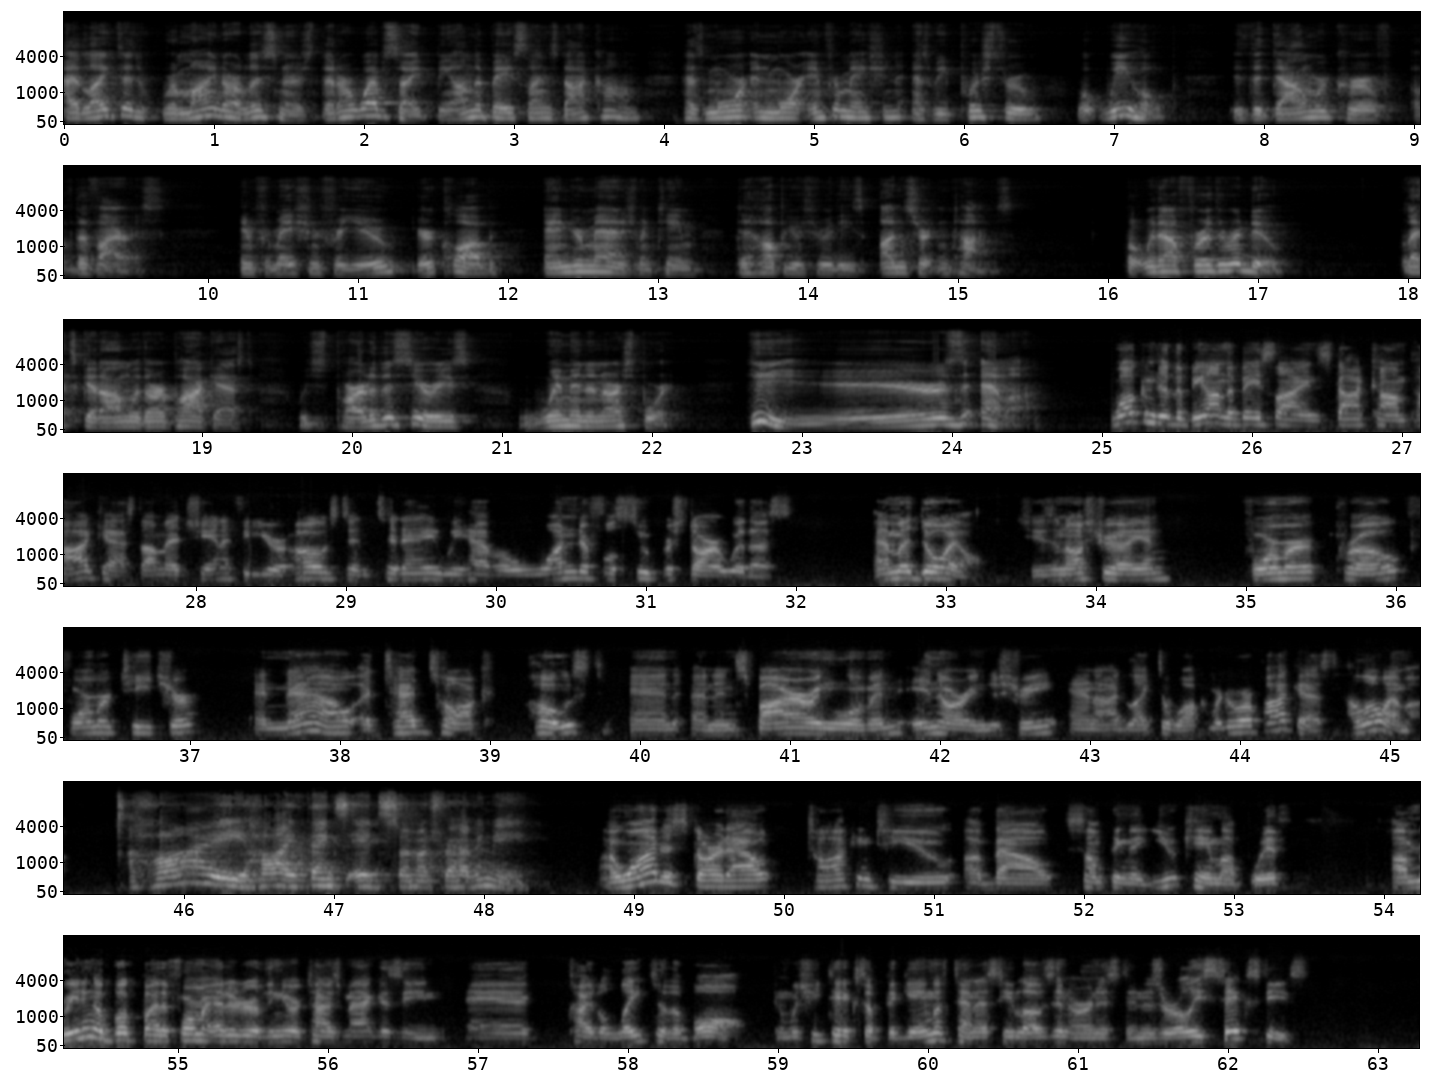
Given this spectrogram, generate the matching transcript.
I'd like to remind our listeners that our website, beyondthebaselines.com, has more and more information as we push through what we hope is the downward curve of the virus. Information for you, your club, and your management team to help you through these uncertain times. But without further ado, let's get on with our podcast, which is part of the series Women in Our Sport. Here's Emma. Welcome to the BeyondTheBaselines.com podcast. I'm Ed Shanafy, your host, and today we have a wonderful superstar with us, Emma Doyle. She's an Australian, former pro, former teacher, and now a TED Talk host and an inspiring woman in our industry. And I'd like to welcome her to our podcast. Hello, Emma. Hi. Hi. Thanks, Ed, so much for having me. I wanted to start out talking to you about something that you came up with. I'm reading a book by the former editor of the New York Times Magazine uh, titled Late to the Ball, in which he takes up the game of tennis he loves in earnest in his early 60s.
